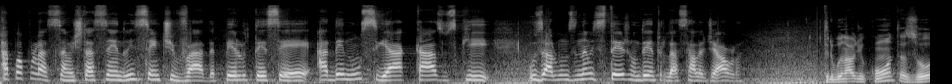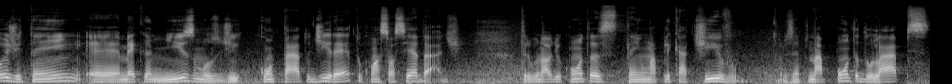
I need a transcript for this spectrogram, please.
A população está sendo incentivada pelo TCE a denunciar casos que os alunos não estejam dentro da sala de aula? Tribunal de Contas hoje tem é, mecanismos de contato direto com a sociedade. O Tribunal de Contas tem um aplicativo, por exemplo, na ponta do lápis,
